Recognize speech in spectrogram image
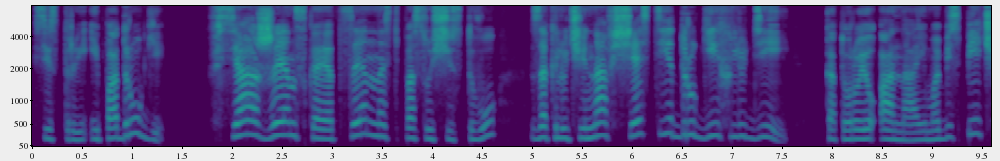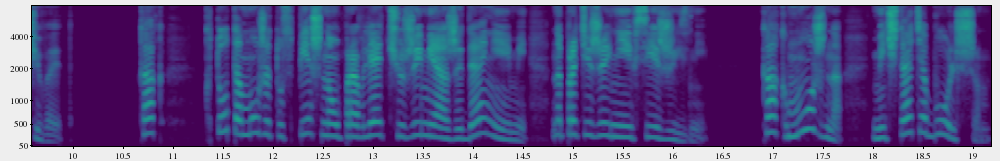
сестры и подруги. Вся женская ценность по существу заключена в счастье других людей, которую она им обеспечивает. Как кто-то может успешно управлять чужими ожиданиями на протяжении всей жизни? Как можно мечтать о большем?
